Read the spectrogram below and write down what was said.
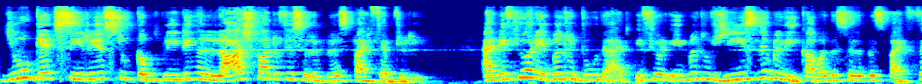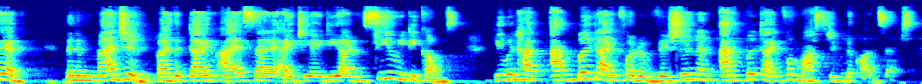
you get serious to completing a large part of your syllabus by February. And if you are able to do that, if you're able to reasonably cover the syllabus by Feb, then imagine by the time ISI, IGIDR and CUET comes, you will have ample time for revision and ample time for mastering the concepts.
